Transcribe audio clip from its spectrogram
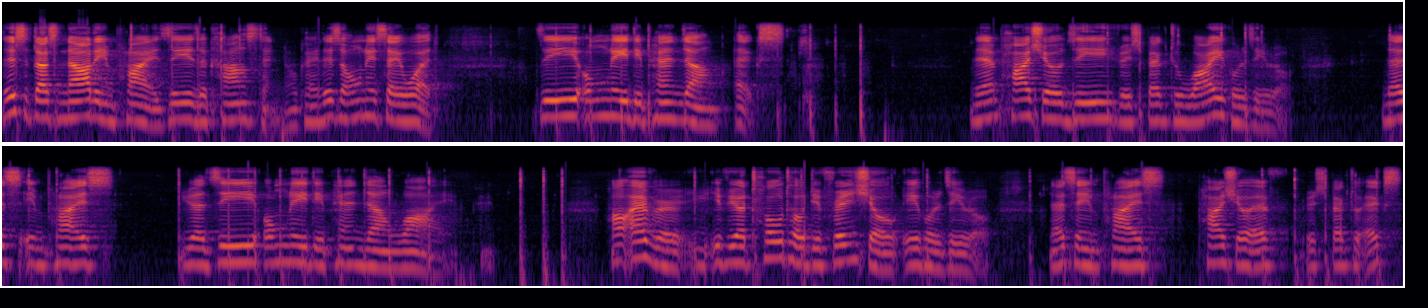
this does not imply z is a constant. Okay, this only say what? z only depends on x. Then partial z respect to y equals 0. That implies your z only depends on y. However, if your total differential equals 0, that implies partial f respect to x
